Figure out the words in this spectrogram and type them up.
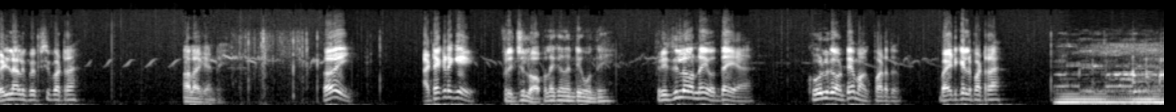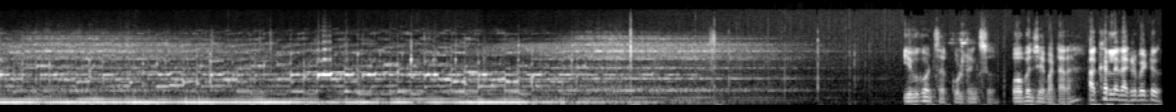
వెళ్ళి నాలుగు పెప్సీ పట్రా అలాగే అండి. ఓయ్ అటెక్కడికి? ఫ్రిడ్జ్ లోపలే కదండి ఉంది. ఫ్రిడ్జ్లో ఉన్నాయి వద్దయ్యా. కూల్గా ఉంటే మాకు పడదు. బయటికి వెళ్ళి పట్రా. ఇవ్వకోండి సార్ కూల్ డ్రింక్స్. ఓపెన్ చేయమంటారా? అక్కర్లేదు అక్కడ పెట్టు.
